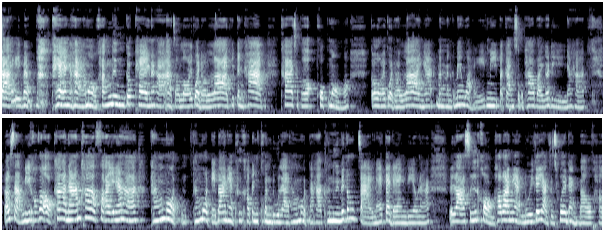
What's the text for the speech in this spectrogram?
จ่ายแบบแพงหาหมอครั้งหนึ่งก็แพงนะคะ อาจจะร้อยกว่าดอลลาร์ที่เป็นค่าค่าเฉพาะพบหมอ ก็ร้อยกว่าดอลลาร์อย่างเงี้ยมันมันก็ไม่ไหวมีประกันสุขภาพไว้ก็ดีนะคะ แล้วสามีเขาก็ออกค่าน้ำค่าไฟนะคะ ทั้งหมดทั้งหมดในบ้านเนี่ยคือเขาเป็นคนดูแลทั้งหมดนะคะ คือนุ้ยไม่ต้องจ่ายแม้แต่แดงเดียวนะ เวลาซื้อของเข้าบ้านเนี่ยนุ้ยก็อยากจะช่วยแบ่งเบาเขา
